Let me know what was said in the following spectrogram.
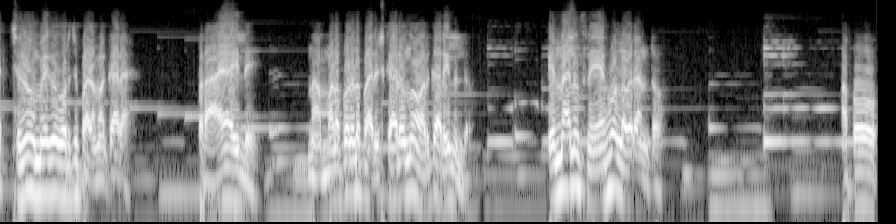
അച്ഛനും അമ്മയൊക്കെ കുറച്ച് പഴമക്കാരാ. പ്രായമായില്ലേ നമ്മളെപ്പോലുള്ള പരിഷ്കാരമൊന്നും അവർക്കറിയില്ലല്ലോ. എന്നാലും സ്നേഹമുള്ളവരാണ് കേട്ടോ അപ്പോ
